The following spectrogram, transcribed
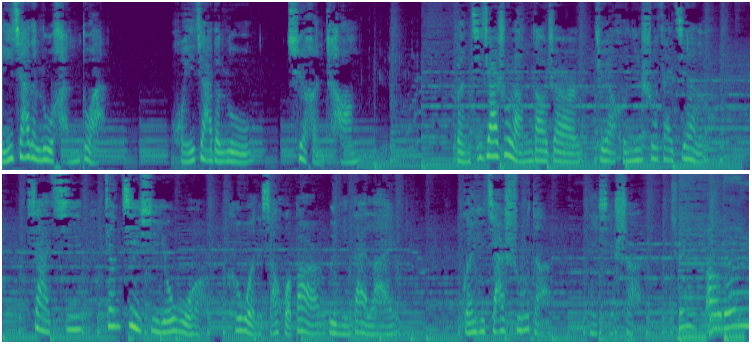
离家的路很短，回家的路却很长。本期家书栏目到这儿就要和您说再见了，下期将继续由我和我的小伙伴儿为您带来关于家书的那些事儿。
